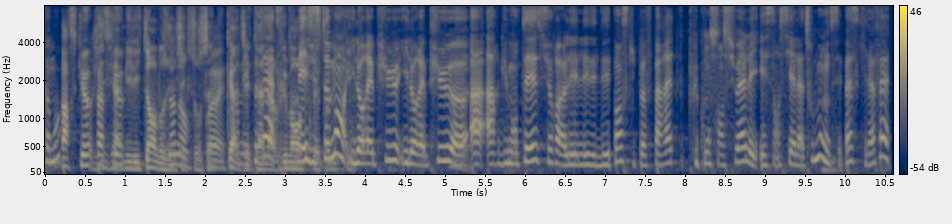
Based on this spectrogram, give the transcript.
Comment Parce que, parce un militant dans une Non, section syndicale, c'est un argument Mais justement, il aurait pu, il aurait pu euh, argumenter sur euh, les, les dépenses qui peuvent paraître plus consensuelles et essentielles à tout le monde. C'est pas ce qu'il a fait.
